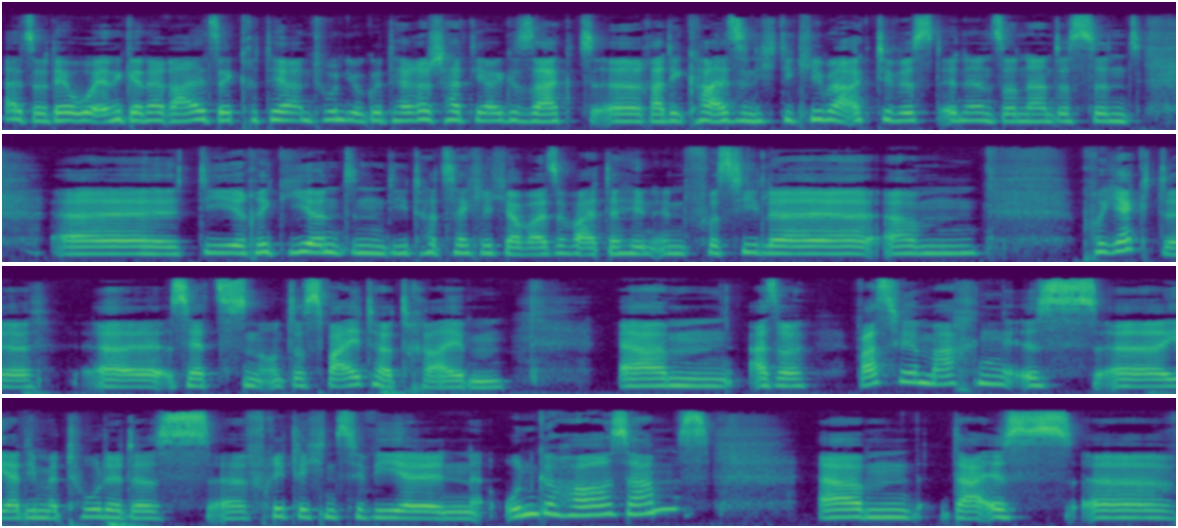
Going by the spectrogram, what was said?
Also der UN-Generalsekretär Antonio Guterres hat ja gesagt, äh, radikal sind nicht die KlimaaktivistInnen, sondern das sind äh, die Regierenden, die tatsächlicherweise weiterhin in fossile ähm, Projekte äh, setzen und das weitertreiben. Ähm, also was wir machen, ist äh, ja die Methode des äh, friedlichen zivilen Ungehorsams. Ähm, da ist äh,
